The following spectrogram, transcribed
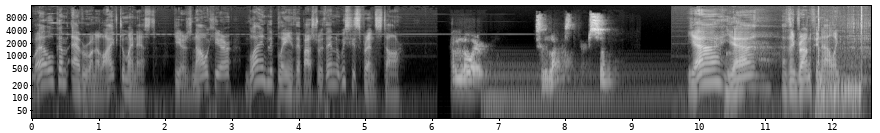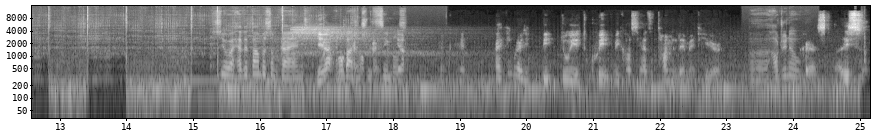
Welcome everyone alive to my nest. Here's Nowhere, blindly playing the past within with his friend Star. Hello, everyone. It's the last episode. Yeah, yeah, the grand finale. So I have a pump of some kind, Yeah, and buttons with symbols. Yeah. Okay. I think we be- do it quick because it has a time limit here. Uh, how do you know? Yes, it's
